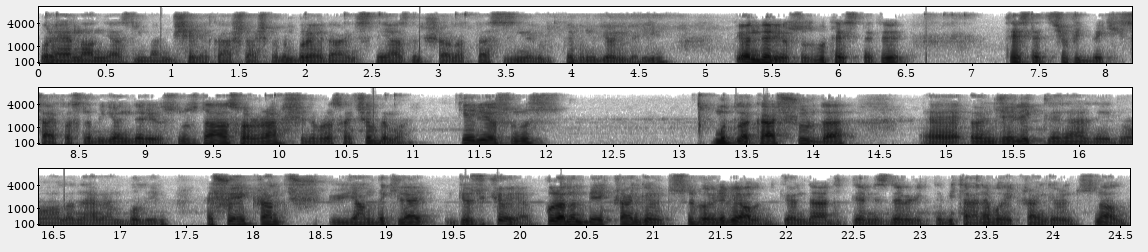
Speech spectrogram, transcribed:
Buraya nan yazdım ben bir şeyle karşılaşmadım. Buraya da aynısını yazdım. Şu an hatta sizinle birlikte bunu göndereyim. Gönderiyorsunuz bu testneti. Testnet için feedback sayfasını bir gönderiyorsunuz. Daha sonra şimdi burası açıldı mı? Geliyorsunuz. Mutlaka şurada e, öncelikle neredeydi o alanı hemen bulayım. Ha, şu ekran şu yandakiler gözüküyor ya. Buranın bir ekran görüntüsünü böyle bir alın. Gönderdiklerinizle birlikte bir tane bu ekran görüntüsünü alın.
